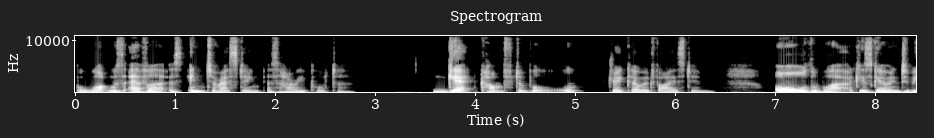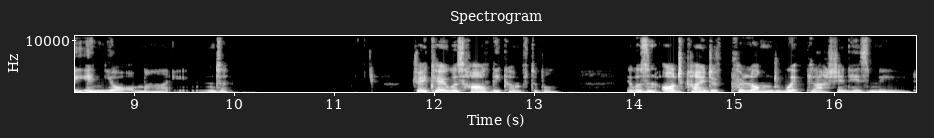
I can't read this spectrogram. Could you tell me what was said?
but what was ever as interesting as Harry Potter? Get comfortable, Draco advised him. All the work is going to be in your mind. Draco was hardly comfortable. It was an odd kind of prolonged whiplash in his mood.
